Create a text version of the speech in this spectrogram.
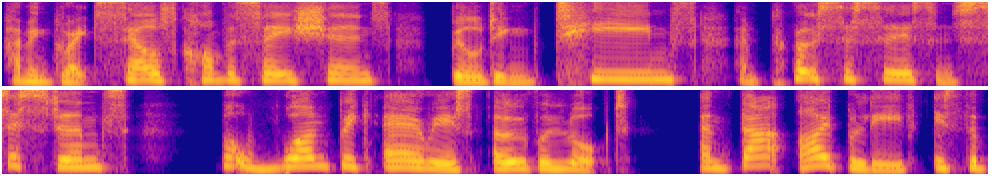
having great sales conversations, building teams and processes and systems. But one big area is overlooked. And that, I believe, is the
